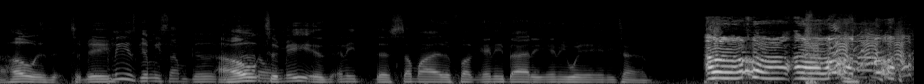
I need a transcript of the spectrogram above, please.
A hoe is it to me? Please give me something good. A hoe to me is any there's somebody to fuck anybody, anywhere, anytime.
